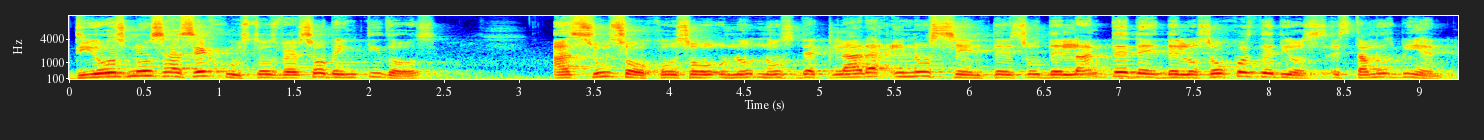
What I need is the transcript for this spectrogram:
Dios nos hace justos, verso 22, a sus ojos o nos declara inocentes o delante de, de los ojos de Dios estamos bien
